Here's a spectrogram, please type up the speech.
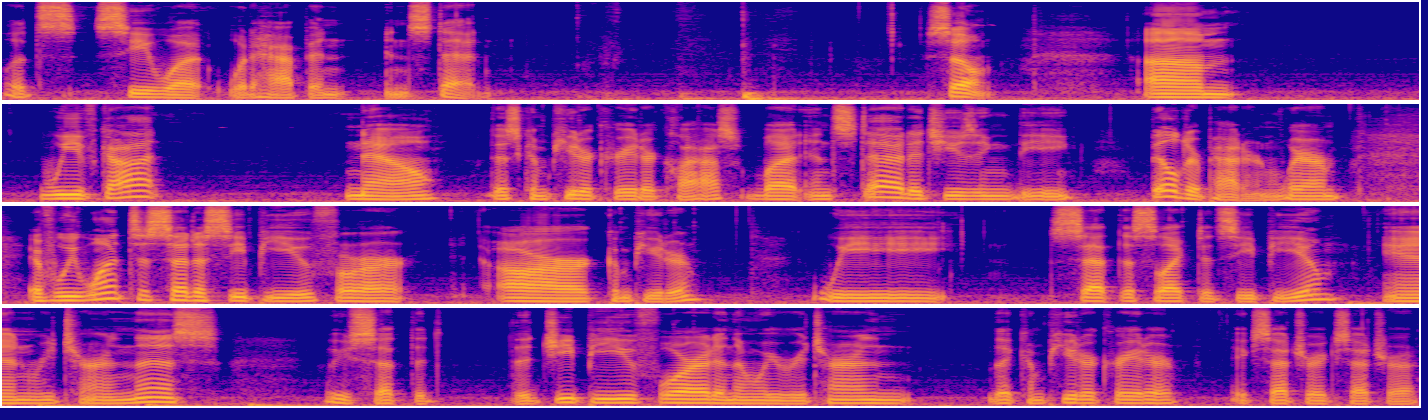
let's see what would happen instead. So um, we've got now this computer creator class, but instead it's using the builder pattern where if we want to set a CPU for our, our computer, we set the selected CPU and return this. We set the, the GPU for it and then we return the computer creator, etc., etc.,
